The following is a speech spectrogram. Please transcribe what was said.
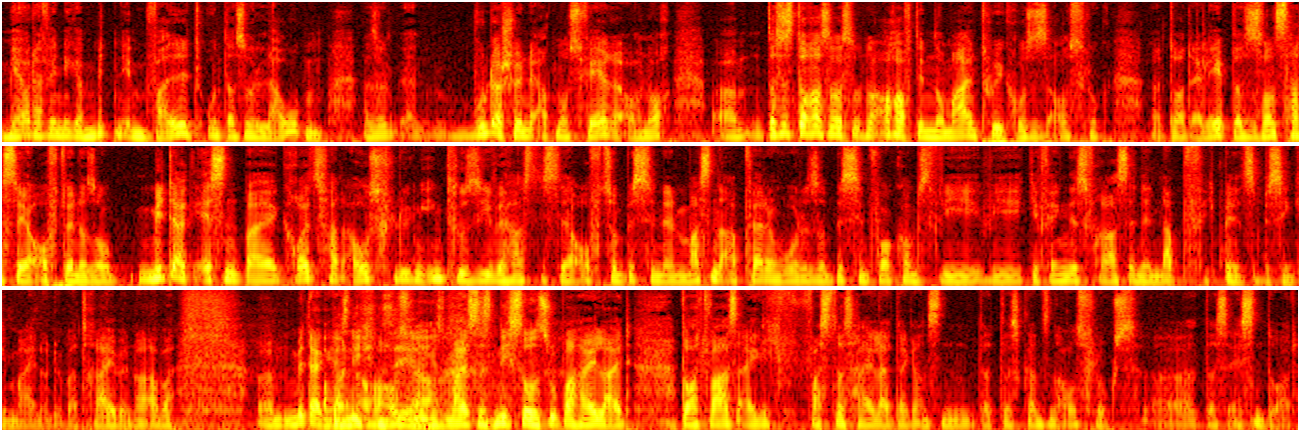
mehr oder weniger mitten im Wald unter so Lauben. Also äh, wunderschöne Atmosphäre auch noch. Ähm, das ist doch was, was man auch auf dem normalen TUI Cruises Ausflug äh, dort erlebt. Also sonst hast du ja oft, wenn du so Mittagessen bei Kreuzfahrtausflügen inklusive hast, ist ja oft so ein bisschen eine Massenabfertigung, wo du so ein bisschen vorkommst wie, wie Gefängnisfraß in den Napf. Ich bin jetzt ein bisschen gemein und über übertreibe, ne? aber ähm, Mittagessen aber auch ausfliegen ist meistens nicht so ein super Highlight. Dort war es eigentlich fast das Highlight der ganzen, des ganzen Ausflugs, äh, das Essen dort.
